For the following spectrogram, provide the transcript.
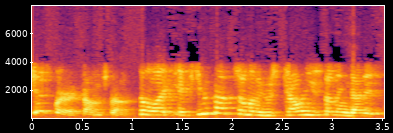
shit where it comes from? So like, if you've got someone who's telling you something that is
